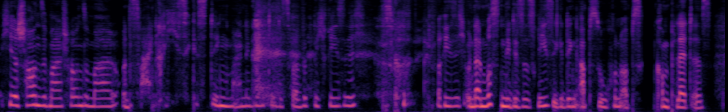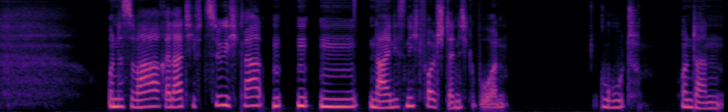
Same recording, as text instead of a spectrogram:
hier schauen Sie mal, schauen Sie mal. Und es war ein riesiges Ding, meine Güte, das war wirklich riesig. Es war einfach riesig. Und dann mussten die dieses riesige Ding absuchen, ob es komplett ist. Und es war relativ zügig klar, mm, mm, mm, nein, die ist nicht vollständig geboren. Gut. Und dann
